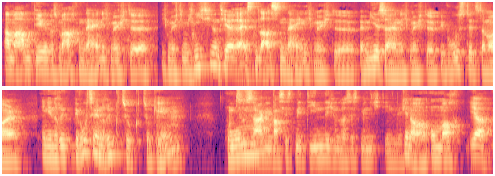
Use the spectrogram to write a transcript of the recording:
am Abend irgendwas machen, nein, ich möchte, ich möchte mich nicht hin und her reißen lassen, nein, ich möchte bei mir sein, ich möchte bewusst jetzt einmal in den, Rück, bewusst in den Rückzug zu gehen. Mhm. Um, um, zu sagen, was ist mir dienlich und was ist mir nicht dienlich. Genau, um auch, ja,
